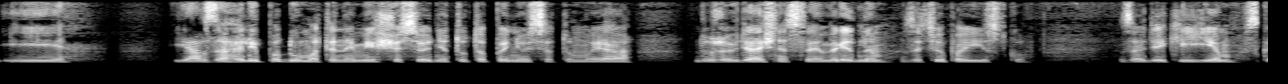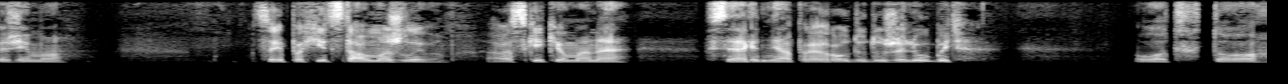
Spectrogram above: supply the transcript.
і я взагалі подумати не міг, що сьогодні тут опинюся. Тому я дуже вдячний своїм рідним за цю поїздку. Завдяки їм, скажімо, цей похід став можливим. А оскільки в мене вся рідня природу дуже любить, от, то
